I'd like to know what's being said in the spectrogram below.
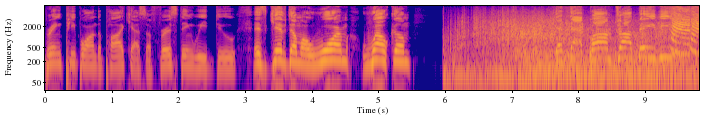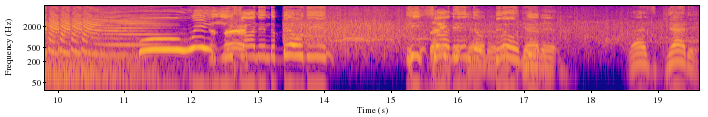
bring people on the podcast, the first thing we do is give them a warm welcome. Get that bomb drop, baby. Woo-wee. Yes. Eshan in the building. Eshan Thank in Get the it, building. let's get it Let's get it.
